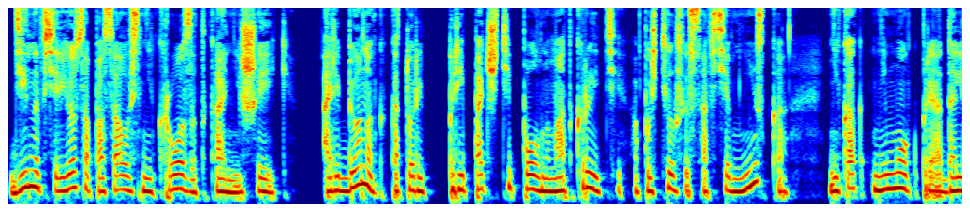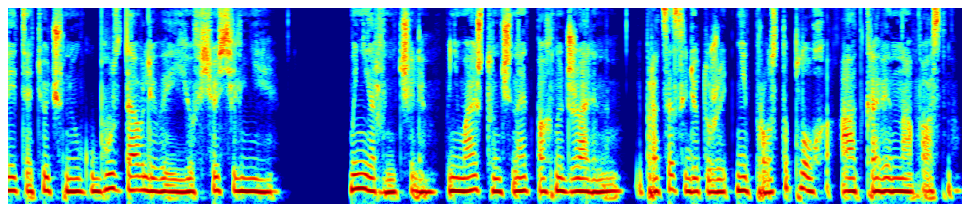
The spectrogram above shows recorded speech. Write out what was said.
Дина всерьез опасалась некроза тканей шейки, а ребенок, который при почти полном открытии опустился совсем низко, никак не мог преодолеть отечную губу, сдавливая ее все сильнее. Мы нервничали, понимая, что начинает пахнуть жареным, и процесс идет уже не просто плохо, а откровенно опасно.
